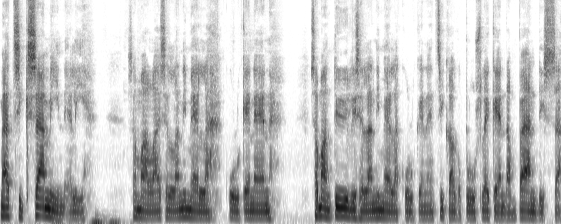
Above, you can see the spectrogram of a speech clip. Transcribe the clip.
Magic Samin, eli samanlaisella nimellä kulkeneen saman tyylisellä nimellä kulkeneen Chicago Blues-legendan bändissä.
